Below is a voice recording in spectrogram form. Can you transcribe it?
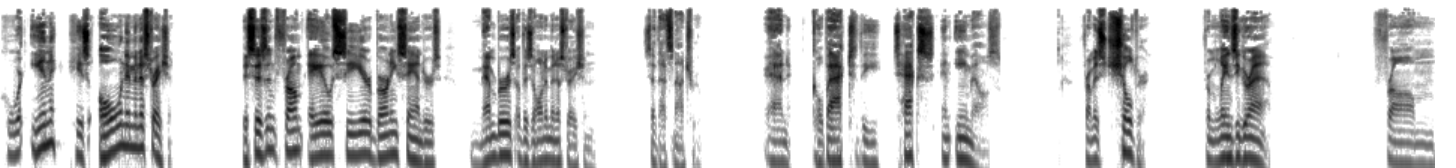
who were in his own administration. This isn't from AOC or Bernie Sanders. Members of his own administration said that's not true. And go back to the texts and emails from his children, from Lindsey Graham, from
